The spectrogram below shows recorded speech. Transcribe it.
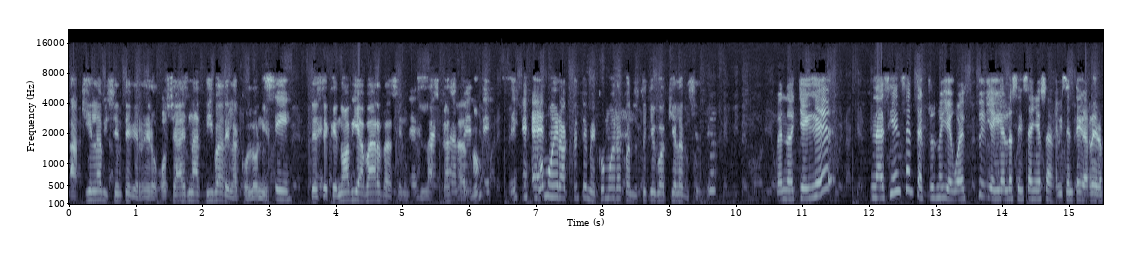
Aquí en la Vicente Guerrero, o sea, es nativa de la colonia. Sí. Desde que no había bardas en, en las casas, ¿no? Sí. ¿Cómo era? Cuénteme, ¿cómo era cuando usted llegó aquí a la Vicente? Bueno, llegué, nací en Santa Cruz, me llegó y llegué a los seis años a Vicente Guerrero.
